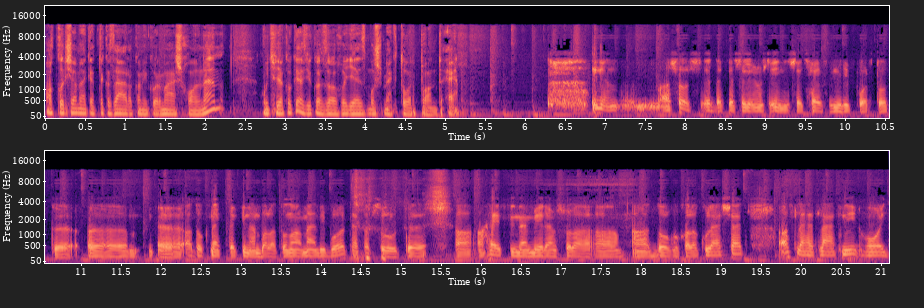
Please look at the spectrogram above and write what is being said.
akkor is emelkedtek az árak, amikor máshol nem. Úgyhogy akkor kezdjük azzal, hogy ez most megtorpant-e. Igen, a sors érdekes, hogy most én is egy helyszíni riportot ö, ö, adok nektek innen Balatonalmádiból, tehát abszolút ö, a, a helyszínen mérem fel a, a, a dolgok alakulását. Azt lehet látni, hogy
